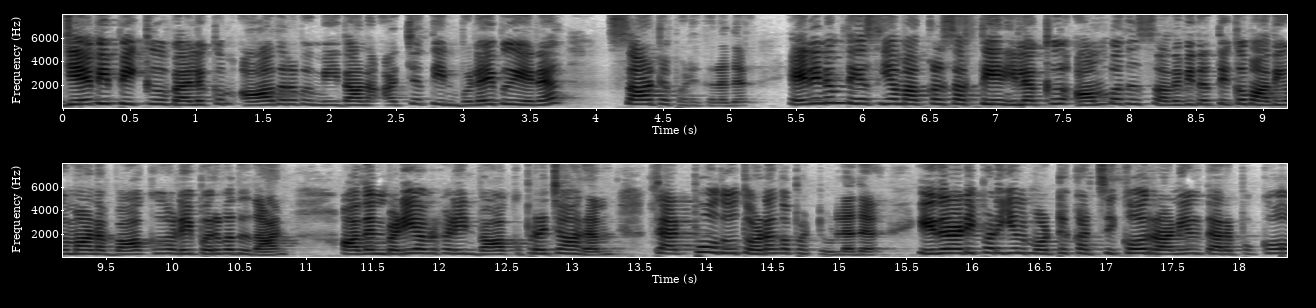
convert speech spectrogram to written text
ஜேவிபிக்கு வலுக்கும் ஆதரவு மீதான அச்சத்தின் விளைவு என சாட்டப்படுகிறது. எனினும் தேசிய மக்கள் சக்தியின் இலக்கு ஐம்பது சதவீதத்துக்கும் அதிகமான வாக்குகளை பெறுவதுதான் அதன்படி அவர்களின் வாக்கு பிரச்சாரம் தற்போது தொடங்கப்பட்டுள்ளது. இதன் அடிப்படையில் மொட்டு கட்சிக்கோ ரணில் தரப்புக்கோ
